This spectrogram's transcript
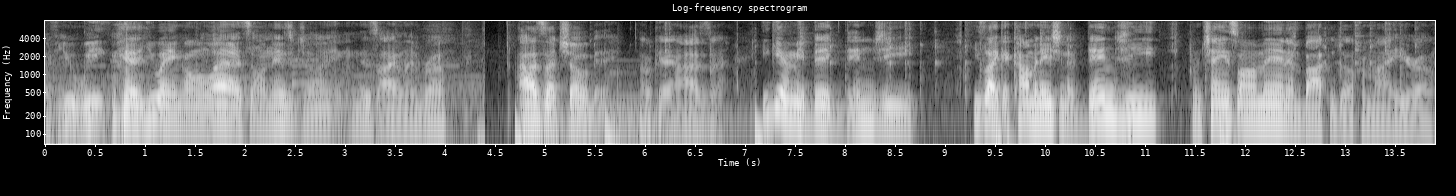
if you weak you ain't gonna last on this joint this island bro. Aza Chobei. Okay Aza. He giving me big Denji he's like a combination of Denji from Chainsaw Man and Bakugo from My Hero.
